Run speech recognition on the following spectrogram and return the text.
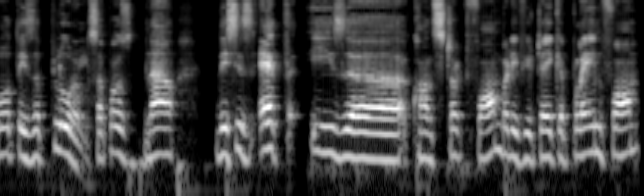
Vot is a plural. Suppose now this is eth is a construct form, but if you take a plain form,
